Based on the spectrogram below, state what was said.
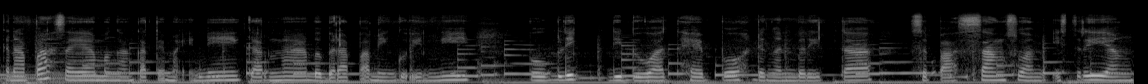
Kenapa saya mengangkat tema ini? Karena beberapa minggu ini publik dibuat heboh dengan berita sepasang suami istri yang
